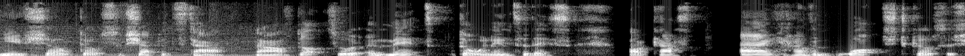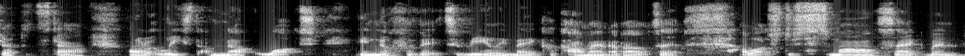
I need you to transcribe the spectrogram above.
New show, Ghosts of Shepherdstown. Now, I've got to admit, going into this podcast, I haven't watched Ghosts of Shepherdstown, or at least I've not watched enough of it to really make a comment about it. I watched a small segment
